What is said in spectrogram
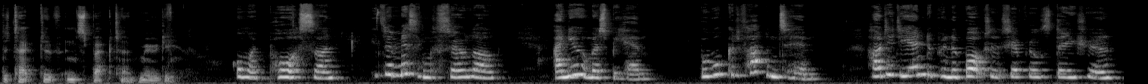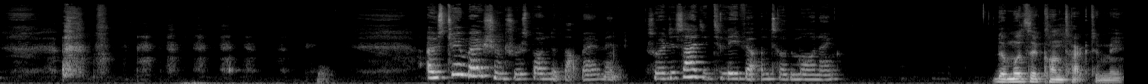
Detective Inspector Moody. Oh, my poor son. He's been missing for so long. I knew it must be him. But what could have happened to him? How did he end up in a box at Sheffield Station? I was too emotional to respond at that moment, so I decided to leave it until the morning. The mother contacted me.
